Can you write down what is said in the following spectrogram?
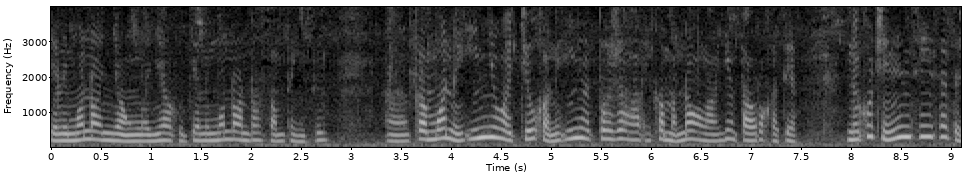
chị li muốn non nhồng là do cô chị li muốn non đó sống thành xứ có muốn nữa ít nhiều chú còn ít nhiều tôi ra có mà no là nhưng tao đó khỏi tiền nếu có chuyện gì thế thì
